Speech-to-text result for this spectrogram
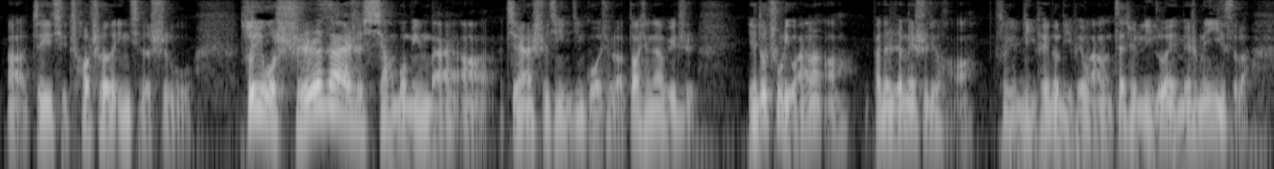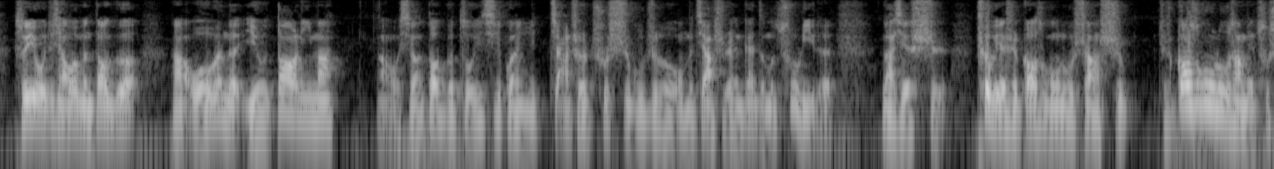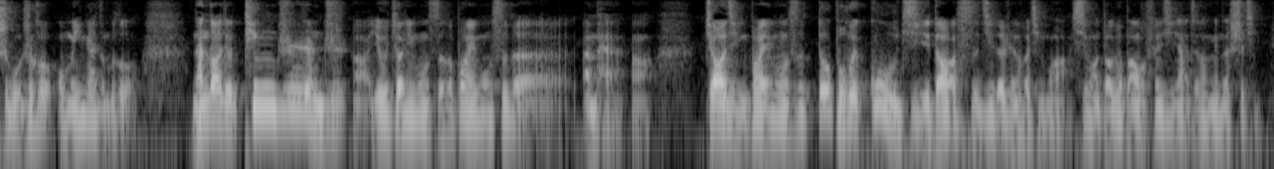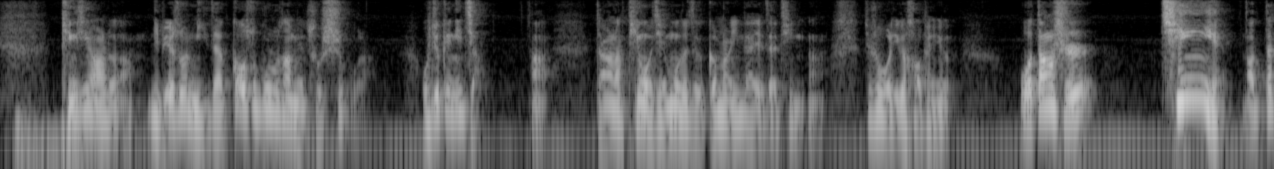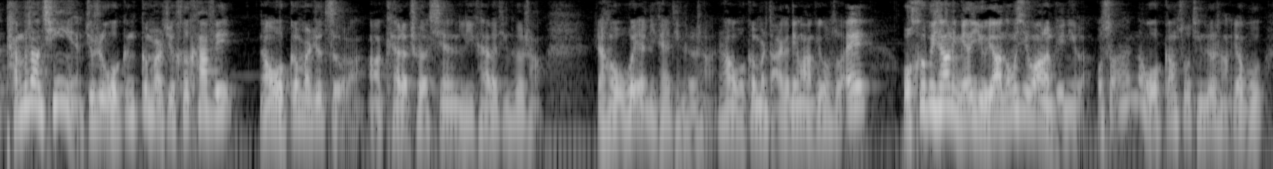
啊这一起超车引起的事故，所以我实在是想不明白啊，既然事情已经过去了，到现在为止也都处理完了啊，反正人没事就好啊。所以理赔都理赔完了，再去理论也没什么意思了。所以我就想问问刀哥啊，我问的有道理吗？啊，我希望刀哥做一期关于驾车出事故之后，我们驾驶人该怎么处理的那些事，特别是高速公路上事，就是高速公路上面出事故之后，我们应该怎么做？难道就听之任之啊？由交警公司和保险公司的安排啊？交警、保险公司都不会顾及到司机的任何情况？希望刀哥帮我分析一下这方面的事情。平心而论啊，你别说你在高速公路上面出事故了，我就跟你讲啊，当然了，听我节目的这个哥们儿应该也在听啊，就是我一个好朋友，我当时亲眼啊，但谈不上亲眼，就是我跟哥们儿去喝咖啡，然后我哥们儿就走了啊，开了车先离开了停车场，然后我也离开停车场，然后我哥们儿打了个电话给我说，哎，我后备箱里面有样东西忘了给你了。我说啊，那我刚出停车场，要不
